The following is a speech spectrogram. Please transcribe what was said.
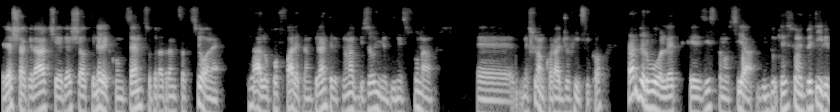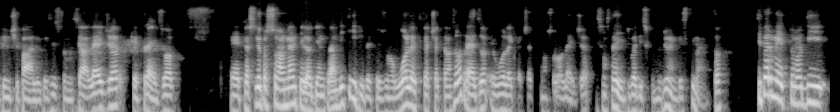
riesce a hackerarci e riesce a ottenere il consenso per la transazione, là lo può fare tranquillamente perché non ha bisogno di nessuna, eh, nessun ancoraggio fisico, Hardware wallet che esistono sia di, che esistono due tipi principali, che esistono sia Ledger che Trezor. Eh, io personalmente li ho di entrambi i tipi perché sono wallet che accettano solo Trezor e wallet che accettano solo Ledger, che sono stati, ribadisco, mio primo investimento, ti permettono di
